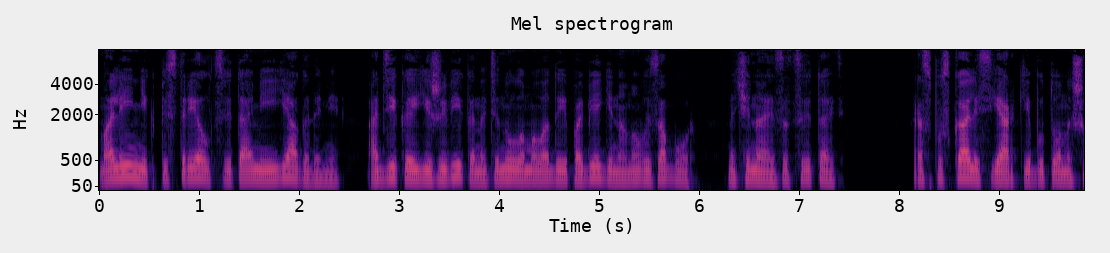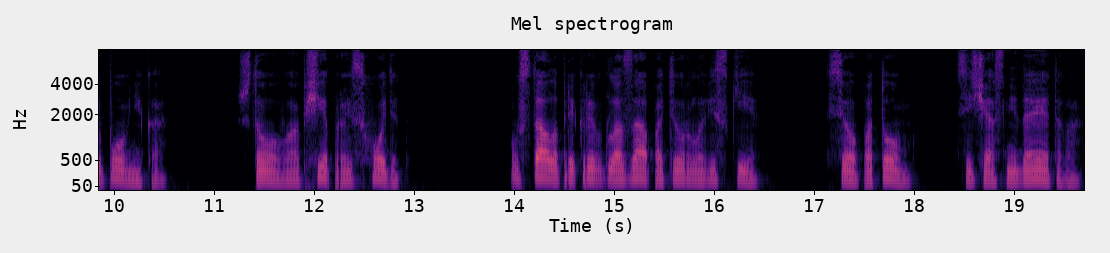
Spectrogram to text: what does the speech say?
Малинник пестрел цветами и ягодами, а дикая ежевика натянула молодые побеги на новый забор начиная зацветать. Распускались яркие бутоны шиповника. Что вообще происходит? Устало прикрыв глаза, потерла виски. Все потом, сейчас не до этого.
